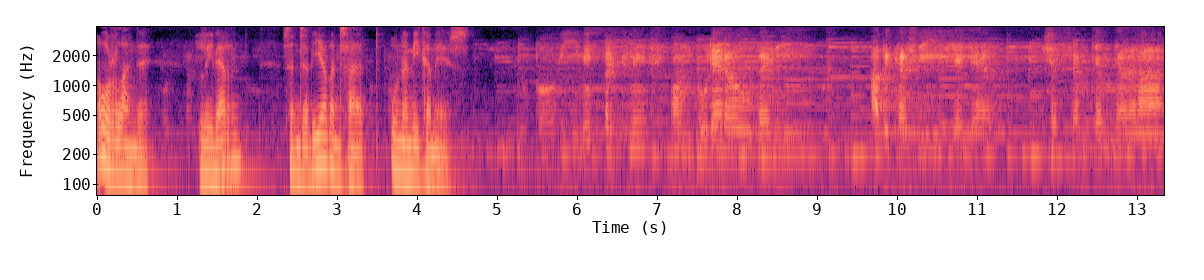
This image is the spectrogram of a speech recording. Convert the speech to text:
a Orlanda, l'hivern se'ns havia avançat una mica més. Aby každý věděl, že jsem tě měl rád.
